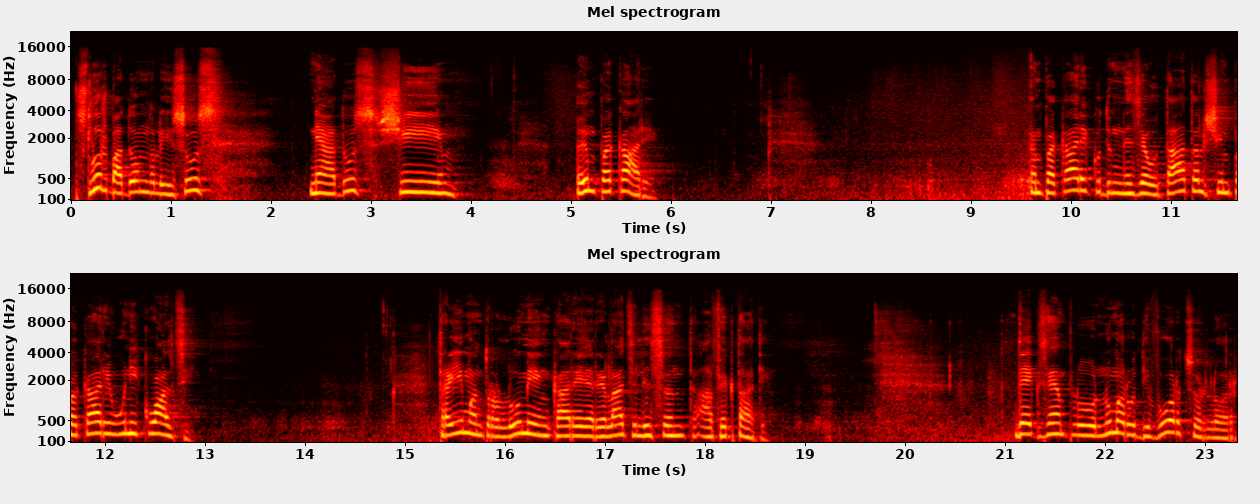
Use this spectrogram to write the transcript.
Slujba Domnului Isus ne-a adus și împăcare. Împăcare cu Dumnezeu Tatăl și împăcare unii cu alții. Trăim într-o lume în care relațiile sunt afectate. De exemplu, numărul divorțurilor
